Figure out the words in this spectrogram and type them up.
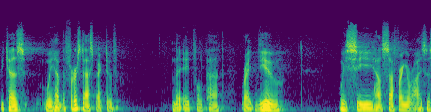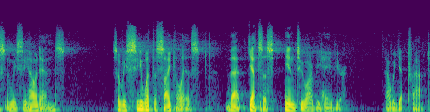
because we have the first aspect of the Eightfold Path, right view, we see how suffering arises and we see how it ends. So we see what the cycle is that gets us into our behavior, how we get trapped.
